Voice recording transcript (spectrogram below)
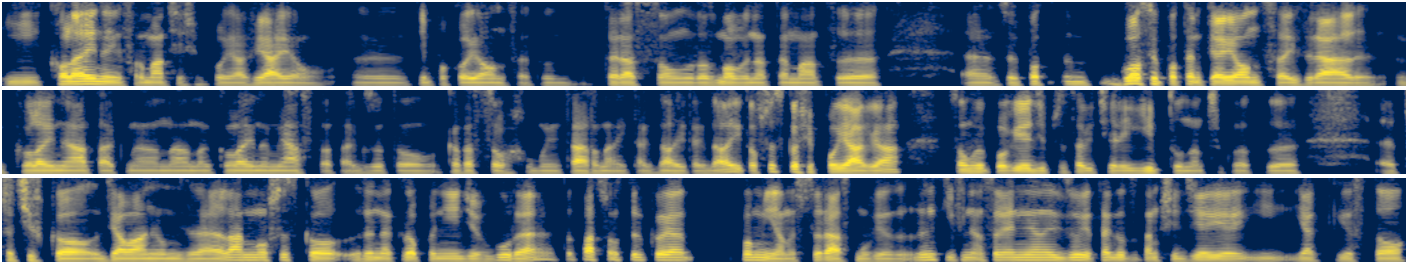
i kolejne informacje się pojawiają niepokojące. To teraz są rozmowy na temat E, głosy potępiające Izrael, kolejny atak na, na, na, kolejne miasta, także to katastrofa humanitarna i tak dalej, i tak dalej. To wszystko się pojawia, są wypowiedzi przedstawicieli Egiptu na przykład e, e, przeciwko działaniom Izraela, mimo wszystko rynek ropy nie idzie w górę, to patrząc tylko, ja pomijam, jeszcze raz mówię, rynki finansowe, ja nie analizuję tego, co tam się dzieje i jak jest to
